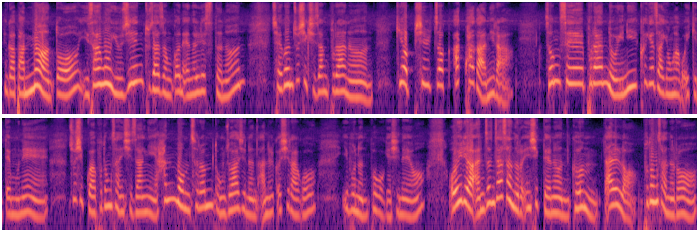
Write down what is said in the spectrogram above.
그러니까 반면 또 이상우 유진 투자증권 애널리스트는 최근 주식시장 불안은 기업 실적 악화가 아니라 정세 불안 요인이 크게 작용하고 있기 때문에 주식과 부동산 시장이 한 몸처럼 동조하지는 않을 것이라고 이분은 보고 계시네요. 오히려 안전자산으로 인식되는 금, 달러, 부동산으로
